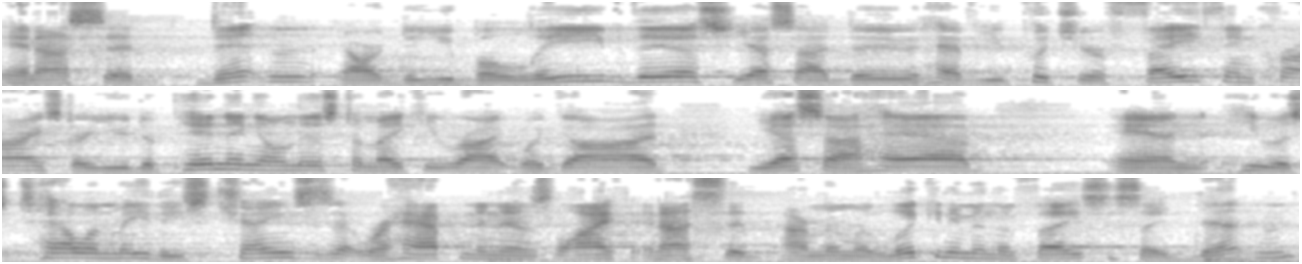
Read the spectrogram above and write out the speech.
And I said, Denton, or do you believe this? Yes, I do. Have you put your faith in Christ? Are you depending on this to make you right with God? Yes, I have. And he was telling me these changes that were happening in his life. And I said, I remember looking him in the face and say, Denton,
